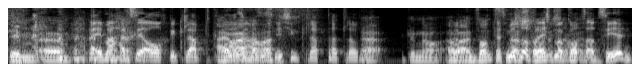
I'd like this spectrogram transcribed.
Dem, ähm, Einmal hat's ja auch geklappt, quasi, dass es nicht geklappt hat, glaube ich. ja, genau. Aber ansonsten. Das müssen wir vielleicht mal kurz erzählen.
